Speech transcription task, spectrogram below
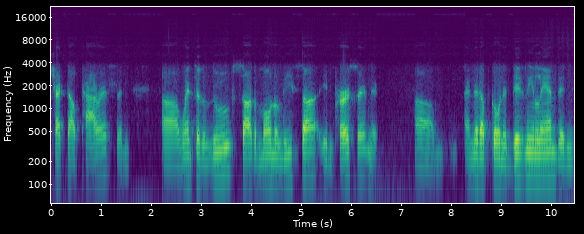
checked out Paris and uh, went to the Louvre, saw the Mona Lisa in person, and um, ended up going to Disneyland in,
